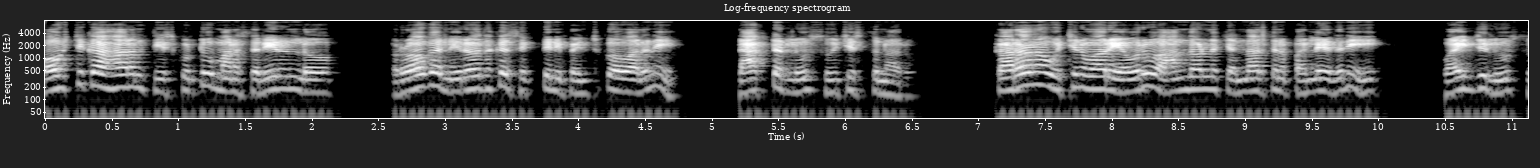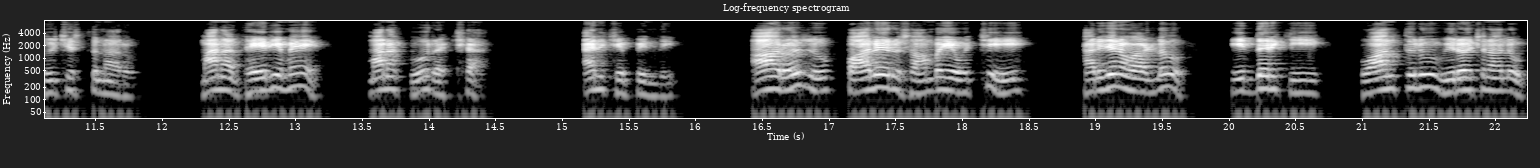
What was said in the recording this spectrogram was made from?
పౌష్టికాహారం తీసుకుంటూ మన శరీరంలో రోగ నిరోధక శక్తిని పెంచుకోవాలని డాక్టర్లు సూచిస్తున్నారు. కరోనా వచ్చిన వారు ఎవరూ ఆందోళన చెందాల్సిన పని లేదని వైద్యులు సూచిస్తున్నారు. మన ధైర్యమే మనకు రక్ష అని చెప్పింది. ఆ రోజు పాలేరు సాంబయ్య వచ్చి హరిజన వాళ్ళు ఇద్దరికి వాంతులు విరోచనాలు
